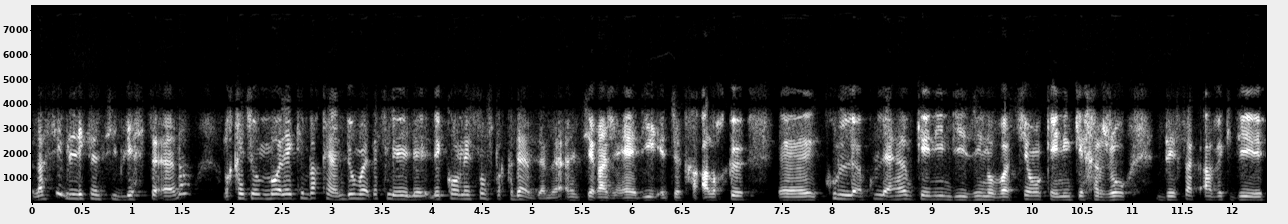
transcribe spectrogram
la cible اللي كنسيبلي حتى أنا لقيتهم ولكن باقي عندهم هذاك les les connaissances القدام زعما un cirage عادي et cetera alors que كل كل عام كاينين des innovations كاينين كيخرجوا des sacs avec des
